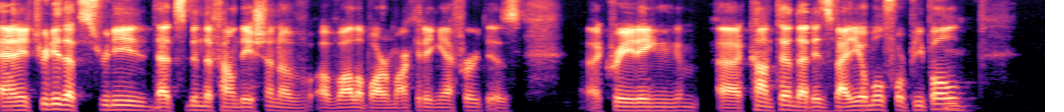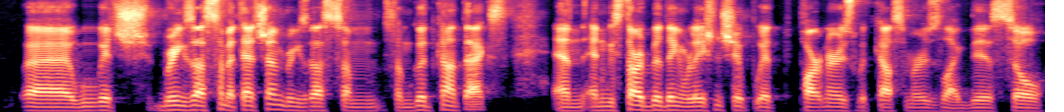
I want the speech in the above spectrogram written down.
And it really, that's really, that's been the foundation of, of all of our marketing effort is uh, creating uh, content that is valuable for people. Mm uh, which brings us some attention, brings us some some good contacts, and and we start building relationship with partners, with customers like this. So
